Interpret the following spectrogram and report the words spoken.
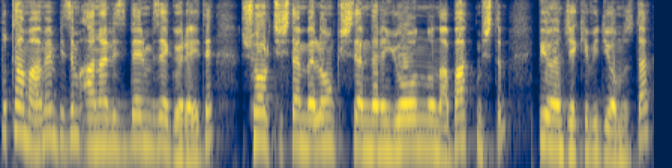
Bu tamamen bizim analizlerimize göreydi. Short işlem ve long işlemlerin yoğunluğuna bakmıştım bir önceki videomuzda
